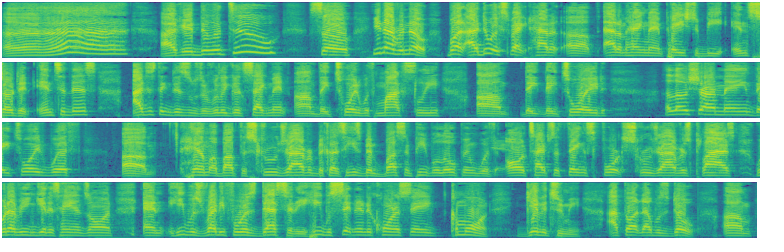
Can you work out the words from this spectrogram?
uh huh, I can do it too. So you never know. But I do expect had, uh, Adam Hangman Page to be inserted into this. I just think this was a really good segment. Um, they toyed with Moxley. Um, they they toyed. Hello, Charmaine. They toyed with um him about the screwdriver because he's been busting people open with all types of things forks screwdrivers pliers whatever he can get his hands on. And he was ready for his destiny. He was sitting in the corner saying come on give it to me. I thought that was dope. Um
